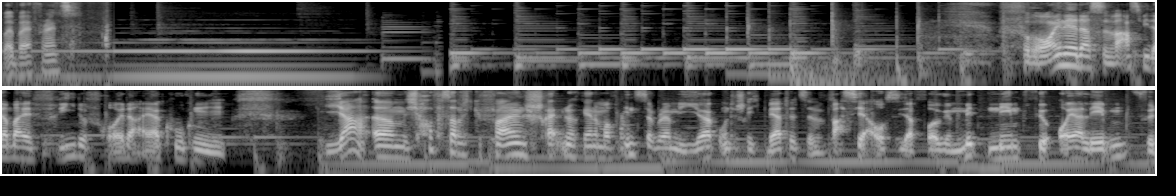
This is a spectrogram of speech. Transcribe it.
Bye bye, Friends. Freunde, das war's wieder bei Friede, Freude, Eierkuchen. Ja, ähm, ich hoffe, es hat euch gefallen. Schreibt mir doch gerne mal auf Instagram jörg-bertels, was ihr aus dieser Folge mitnehmt für euer Leben, für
